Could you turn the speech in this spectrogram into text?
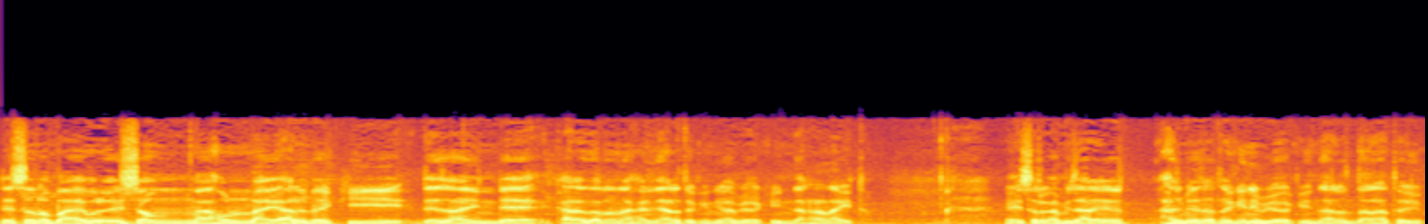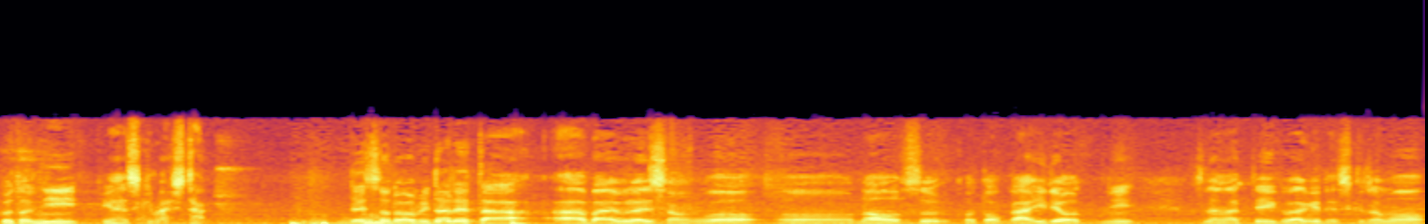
でそのバイブレーションが本来あるべきデザインで体の中にある時には病気にならないと、え、それが乱れ始めた時に病気になるんだなということに気がつきましたでその乱れたバイブレーションを治すことが医療につながっていくわけですけども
